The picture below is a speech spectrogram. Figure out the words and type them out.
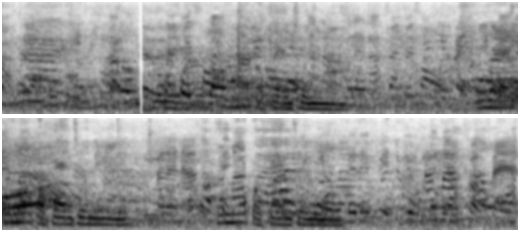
อะคนสตอมมากกับแฟนชวนยังไงอะไรนะแฟนไปสอบนี่นะถ้ามากกว่าแฟนชวนยังไงอะไรนะถ้ามากกว่าแฟนชวนยังไงไม่ได้ปิดอยู่ถ้ามากกว่าแฟน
